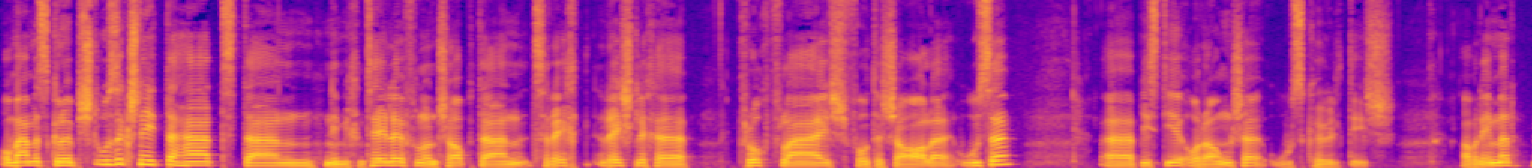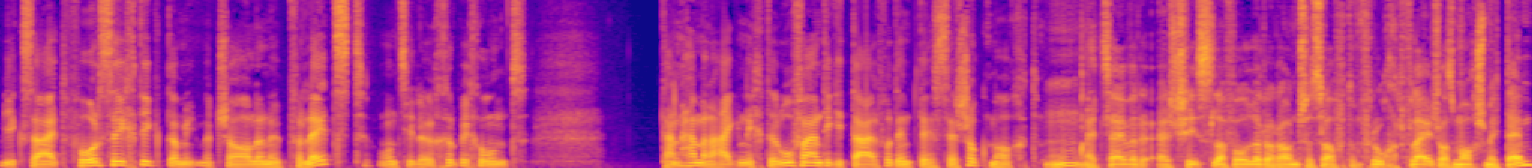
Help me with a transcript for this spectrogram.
Und wenn man es gröbst rausgeschnitten hat, dann nehme ich einen Teelöffel und schabe dann das restliche Fruchtfleisch von der Schale raus, äh, bis die Orange ausgehöhlt ist. Aber immer, wie gesagt, vorsichtig, damit man die Schale nicht verletzt und sie Löcher bekommt. Dann haben wir eigentlich den aufwendigen Teil von dem Dessert schon gemacht. Hm, Jetzt haben wir eine Schüssel voller Orangensaft und Fruchtfleisch. Was machst du mit dem?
